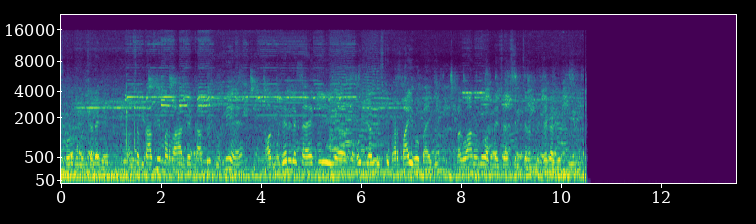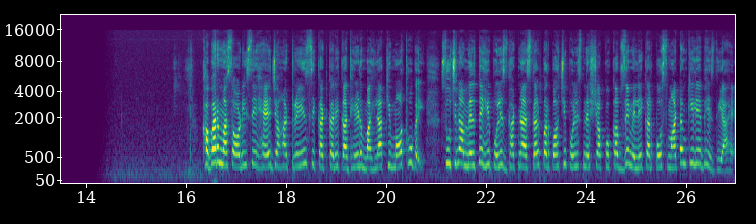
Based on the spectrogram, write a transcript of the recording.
छोड़ के वो चले गए। हम सब काफ़ी मरमाहत हैं, काफ़ी दुखी हैं और मुझे नहीं लगता है कि बहुत जल्द इसकी भरपाई हो पाएगी। भगवान उनको अपने चरण श्री चरण में जगह दे। खबर मसौड़ी से है, जहाँ ट्रेन से कटकर एक अधेड़ महिला की मौत हो गई। सूचना मिलते ही पुलिस घटनास्थल पर पहुँची। पुलिस ने शव को कब्जे में लेकर पोस्टमार्टम के लिए भेज दिया है।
